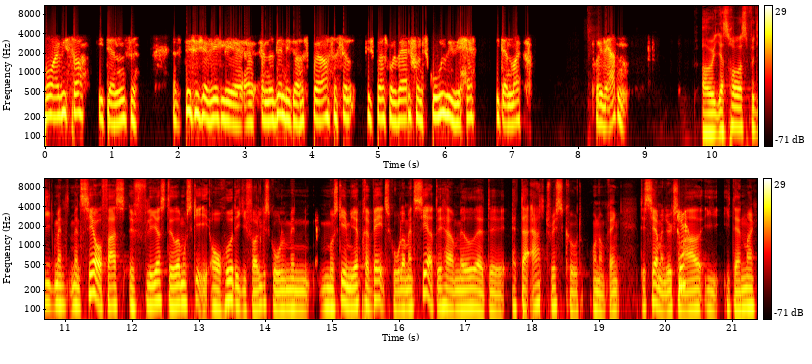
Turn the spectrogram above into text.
hvor er vi så i dannelse? Altså, det synes jeg virkelig øh, er, er nødvendigt at spørge sig selv. Det spørgsmål, hvad er det for en skole, vi vil have i Danmark og i verden? Og jeg tror også, fordi man, man ser jo faktisk øh, flere steder, måske overhovedet ikke i folkeskolen, men måske mere privatskoler, man ser det her med, at, øh, at der er dresscode rundt omkring. Det ser man jo ikke så Ja. meget i, i Danmark.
